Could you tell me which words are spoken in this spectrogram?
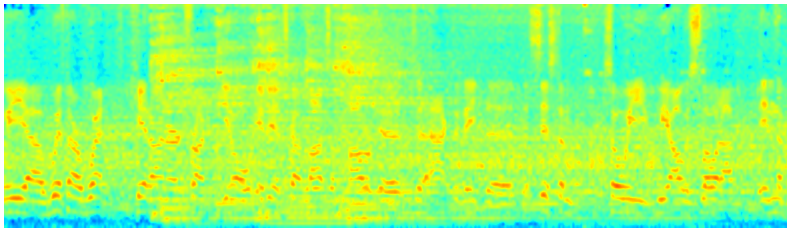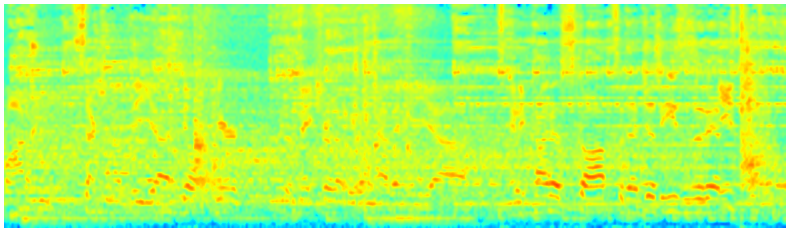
We, uh, with our wet kit on our truck, you know, it, it's got lots of power to, to activate the, the system. So we, we always slow it up in the bottom section of the uh, hill here to make sure that we don't have any uh, any It kind of stops and then just eases it in. Easy.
